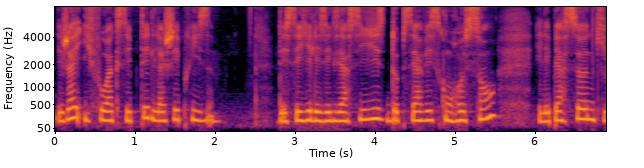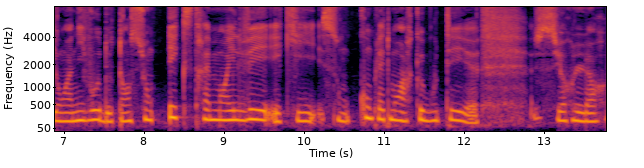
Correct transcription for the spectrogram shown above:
Déjà, il faut accepter de lâcher prise d'essayer les exercices, d'observer ce qu'on ressent. Et les personnes qui ont un niveau de tension extrêmement élevé et qui sont complètement arc-boutées euh, sur leur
